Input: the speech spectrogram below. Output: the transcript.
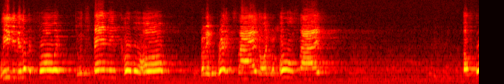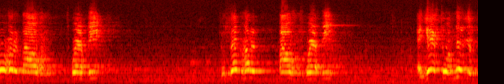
We need to be looking forward to expanding Cobo Hall from its present size or its proposed size of 400,000 square feet to 700,000 square feet, and yes, to a million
